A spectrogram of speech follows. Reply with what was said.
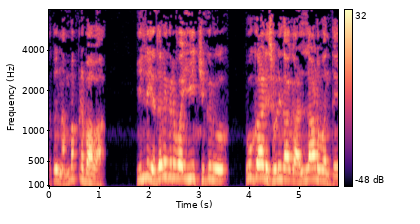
ಅದು ನಮ್ಮ ಪ್ರಭಾವ. ಇಲ್ಲಿ ಎದುರಿಗಿರುವ ಈ ಚಿಗುರು ಹೂಗಾಳಿ ಸುಳಿದಾಗ ಅಲ್ಲಾಡುವಂತೆ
